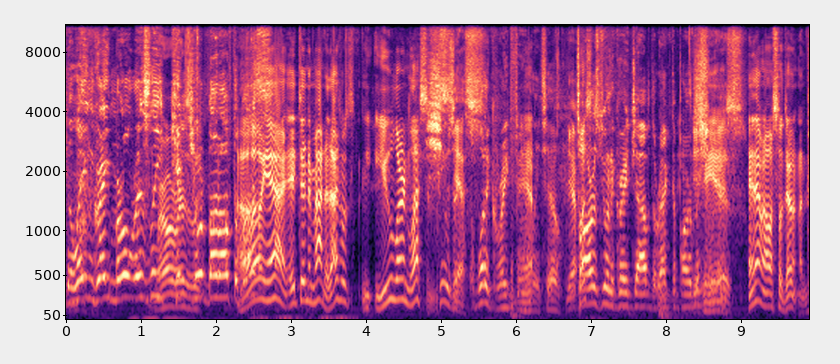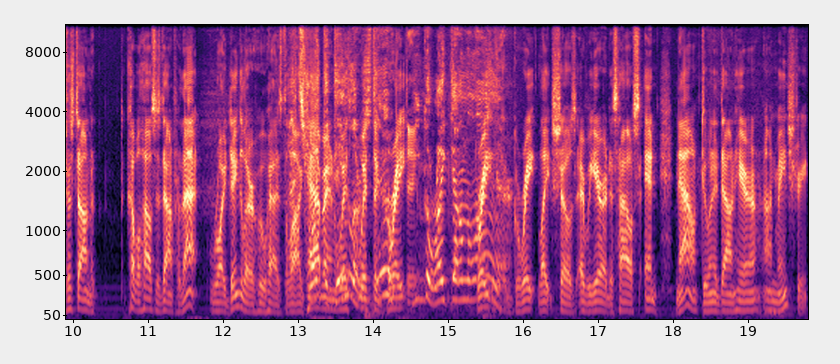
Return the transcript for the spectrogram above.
The late and great Merle Risley Merle kicked Risley. your butt off the bus. Oh yeah, it didn't matter. That was you learned lessons. She was a, Yes. what a great family Yeah. too. Yeah. Tara's doing a great job at the rec department. She She is. is. And then also down just down a couple houses down from that, Roy Dingler, who has the log That's right, cabin the with, with the too. great You can go right down the line great there. great light shows every year at his house, and now doing it down here on Main Street,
